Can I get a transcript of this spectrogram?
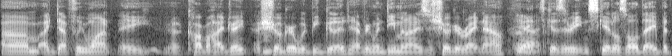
Um, I definitely want a, uh carbohydrate. A sugar would be good. Everyone demonizes sugar right now. Yeah. it's because they're eating Skittles all day. But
